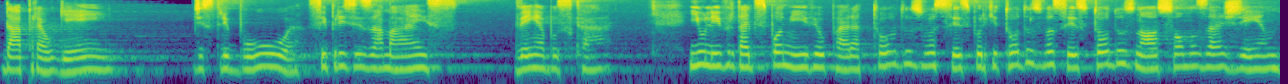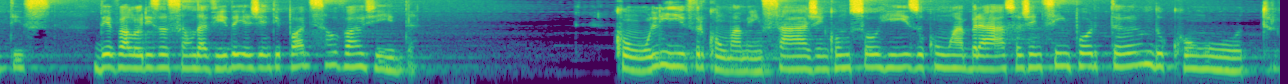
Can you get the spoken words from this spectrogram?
dá para alguém, distribua. Se precisar mais, venha buscar. E o livro está disponível para todos vocês, porque todos vocês, todos nós somos agentes de valorização da vida e a gente pode salvar a vida. Com o livro, com uma mensagem, com um sorriso, com um abraço, a gente se importando com o outro.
